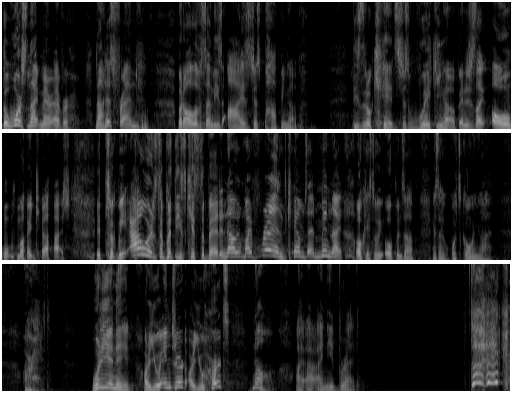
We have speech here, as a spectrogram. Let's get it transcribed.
the worst nightmare ever. Not his friend, but all of a sudden, these eyes just popping up. These little kids just waking up, and it's just like, oh my gosh. It took me hours to put these kids to bed, and now my friend comes at midnight. Okay, so he opens up. He's like, what's going on? All right. What do you need? Are you injured? Are you hurt? No, I, I, I need bread. The heck?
